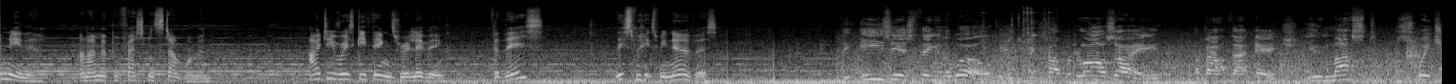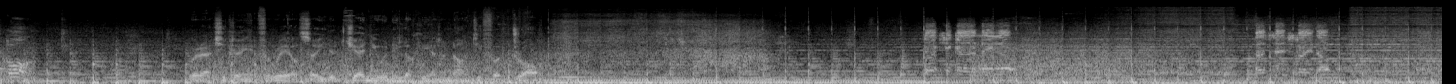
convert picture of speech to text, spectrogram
I'm Nina, and I'm a professional stuntwoman. I do risky things for a living, but this, this makes me nervous. The easiest thing in the world is to become blasé about that edge. You must switch on. We're actually doing it for real, so you're genuinely looking at a 90 foot drop. Back you go, Nina. That's it, straight up.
